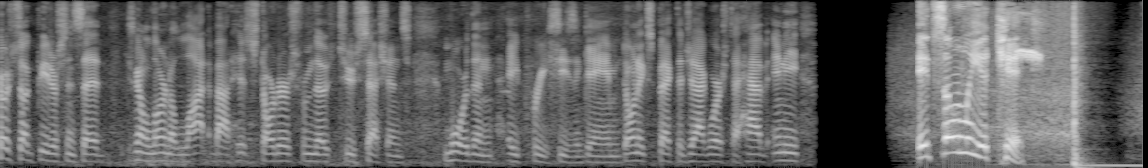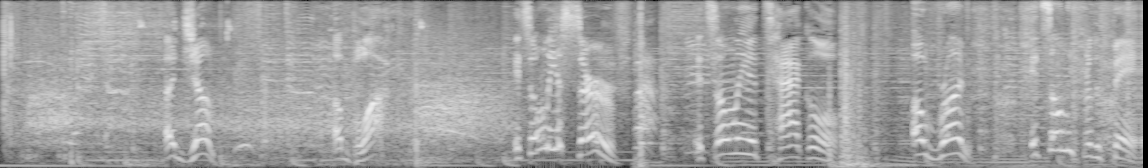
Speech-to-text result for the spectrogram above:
Coach Doug Pederson said he's going to learn a lot about his starters from those two sessions, more than a preseason game. Don't expect the Jaguars to have any it's only a kick, a jump, a block. It's only a serve. It's only a tackle, a run. It's only for the fans.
